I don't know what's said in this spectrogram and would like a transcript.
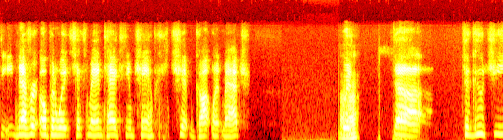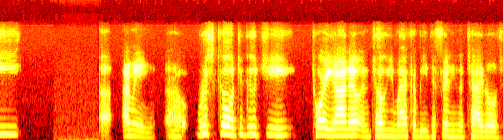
the never open weight six man tag team championship gauntlet match. Uh-huh. uh, Taguchi, uh, I mean, uh, Ryusuke Taguchi, Toru Yano, and Togi Makabe defending the titles.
